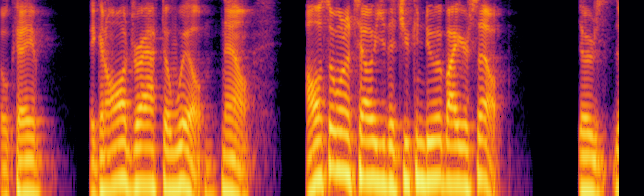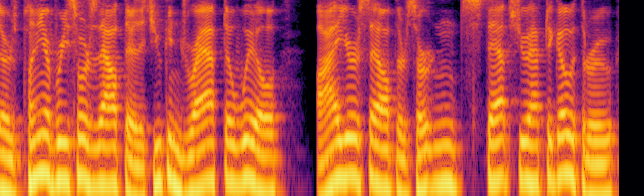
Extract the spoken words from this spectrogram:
Okay? They can all draft a will. Now, I also want to tell you that you can do it by yourself. There's there's plenty of resources out there that you can draft a will by yourself. There's certain steps you have to go through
